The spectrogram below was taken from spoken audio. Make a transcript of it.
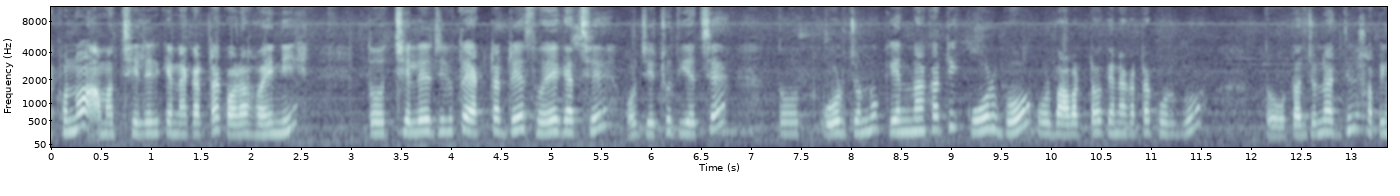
এখনও আমার ছেলের কেনাকাটা করা হয়নি। তো ছেলের যেহেতু একটা ড্রেস হয়ে গেছে ওর জেঠু দিয়েছে, তো ওর জন্য কেনাকাটি করব, ওর বাবারটাও কেনাকাটা করব। তো ওটার জন্য একদিন শপিং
